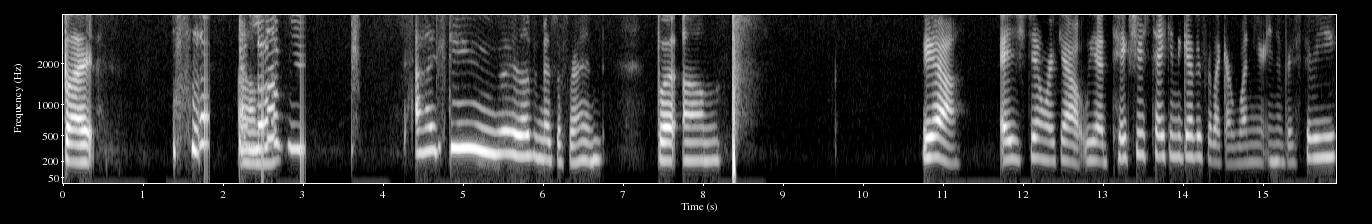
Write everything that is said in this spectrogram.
but I um, love you. I do. I love him as a friend. But um Yeah. It just didn't work out. We had pictures taken together for like our one year anniversary.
